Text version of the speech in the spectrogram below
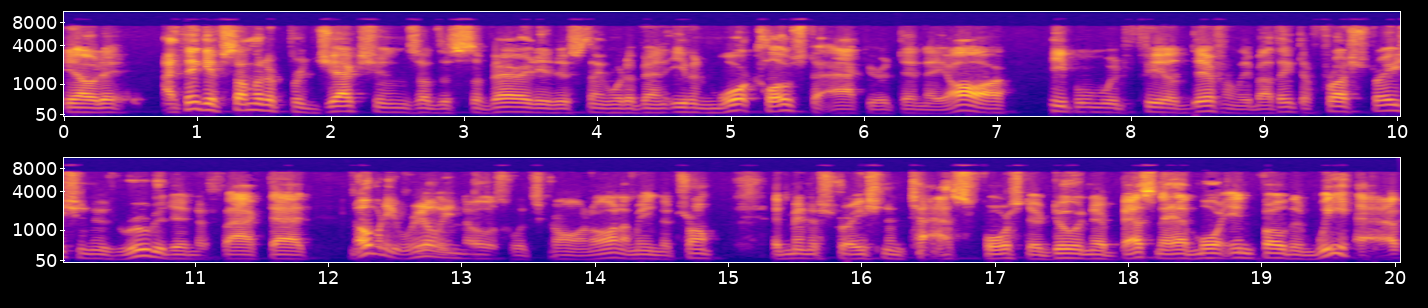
you know, I think if some of the projections of the severity of this thing would have been even more close to accurate than they are, people would feel differently. But I think the frustration is rooted in the fact that nobody really knows what's going on. I mean, the Trump administration and task force, they're doing their best and they have more info than we have,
